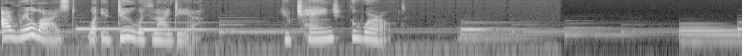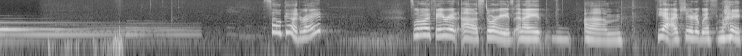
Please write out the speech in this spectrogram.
I realized what you do with an idea. You change the world. Good, right? It's one of my favorite uh, stories, and I, um, yeah, I've shared it with my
